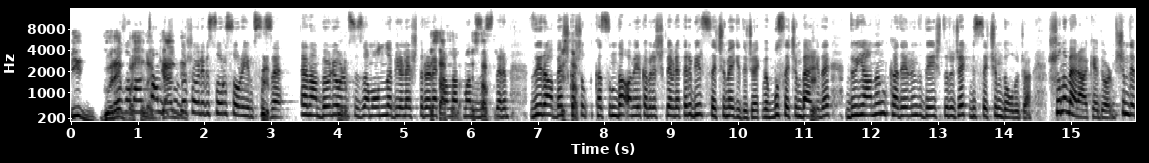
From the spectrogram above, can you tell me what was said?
bir görev O zaman başına tam da geldi. şurada şöyle bir soru sorayım size. Hemen bölüyorum Buyurun. sizi ama onunla birleştirerek anlatmanızı isterim. Zira 5 Estağfurullah. Kasım'da Amerika Birleşik Devletleri bir seçime gidecek ve bu seçim belki de dünyanın kaderini değiştirecek bir seçim de olacak. Şunu merak ediyorum. Şimdi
